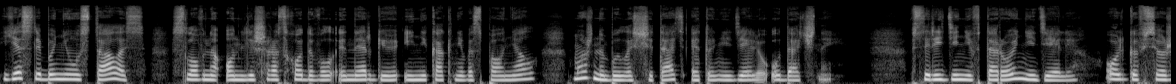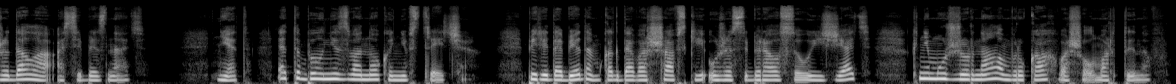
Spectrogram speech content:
Если бы не усталость, словно он лишь расходовал энергию и никак не восполнял, можно было считать эту неделю удачной. В середине второй недели Ольга все же дала о себе знать. Нет, это был не звонок и не встреча. Перед обедом, когда Варшавский уже собирался уезжать, к нему с журналом в руках вошел Мартынов.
